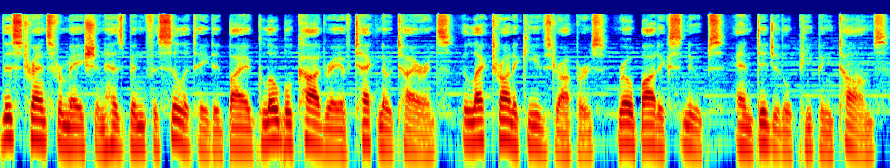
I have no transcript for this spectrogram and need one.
This transformation has been facilitated by a global cadre of techno-tyrants, electronic eavesdroppers, robotic snoops, and digital peeping toms.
